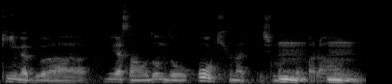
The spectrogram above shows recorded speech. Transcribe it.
金額が皆さんはどんどん大きくなってしまったから、うん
